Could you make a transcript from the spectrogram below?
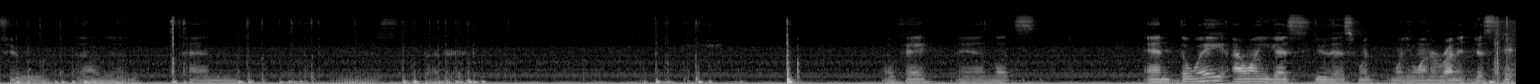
2010 is better. Okay, and let's and the way I want you guys to do this when when you want to run it, just hit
